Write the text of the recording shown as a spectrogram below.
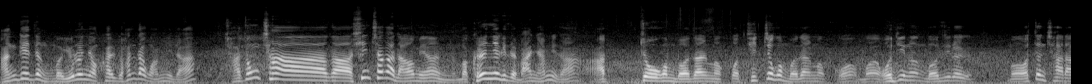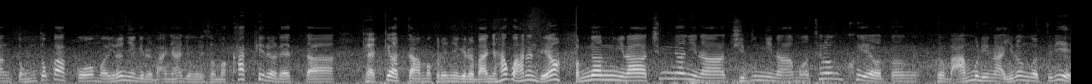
안개등 뭐 이런 역할도 한다고 합니다. 자동차가 신차가 나오면 뭐 그런 얘기들 많이 합니다. 앞쪽은 뭐 닮았고 뒤쪽은 뭐 닮았고 뭐 어디는 뭐지를 뭐 어떤 차랑 너무 똑같고 뭐 이런 얘기를 많이 하죠. 그래서 뭐 카피를 했다, 베꼈다 뭐 그런 얘기를 많이 하고 하는데요. 전면이나 측면이나 지붕이나 뭐 트렁크의 어떤 그 마무리나 이런 것들이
